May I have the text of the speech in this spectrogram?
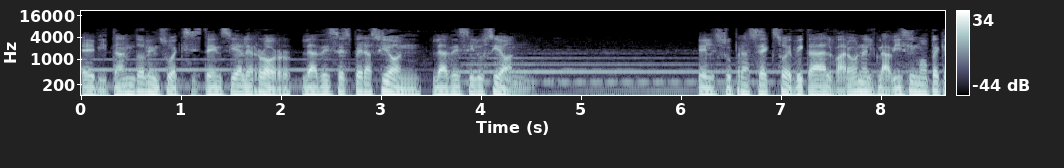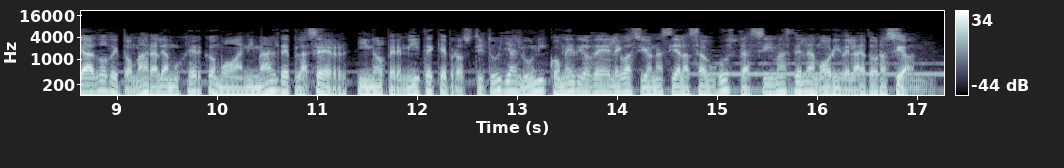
evitándole en su existencia el error, la desesperación, la desilusión. El suprasexo evita al varón el gravísimo pecado de tomar a la mujer como animal de placer, y no permite que prostituya el único medio de elevación hacia las augustas cimas del amor y de la adoración.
